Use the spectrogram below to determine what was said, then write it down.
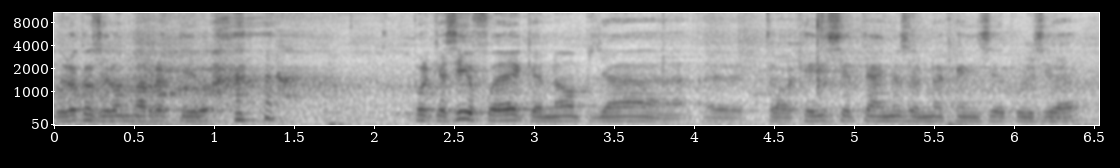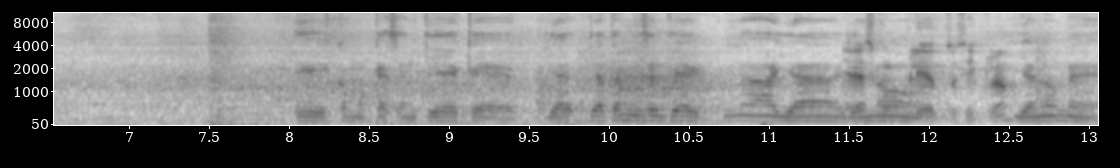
Yo lo considero más retiro. Porque sí, fue de que no, pues ya eh, trabajé 17 años en una agencia de publicidad. Y como que sentí que ya, ya también sentía que no, ya, ¿Ya ya habías no, cumplido tu ciclo? ya no me,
